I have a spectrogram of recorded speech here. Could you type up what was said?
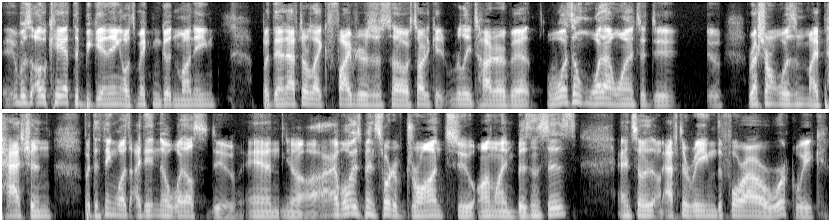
It was okay at the beginning. I was making good money, but then after like five years or so, I started to get really tired of it. It wasn't what I wanted to do restaurant wasn't my passion but the thing was i didn't know what else to do and you know i've always been sort of drawn to online businesses and so after reading the four hour work week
